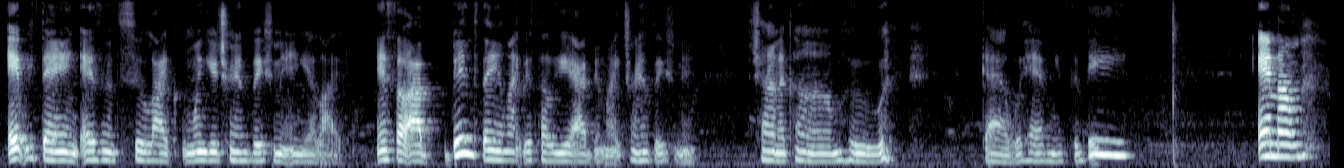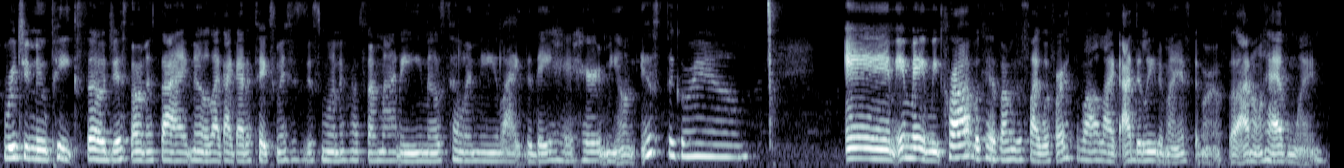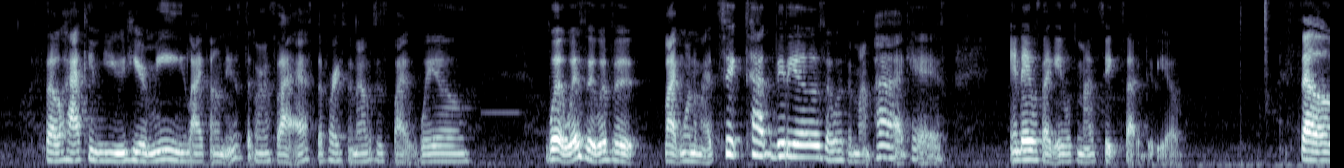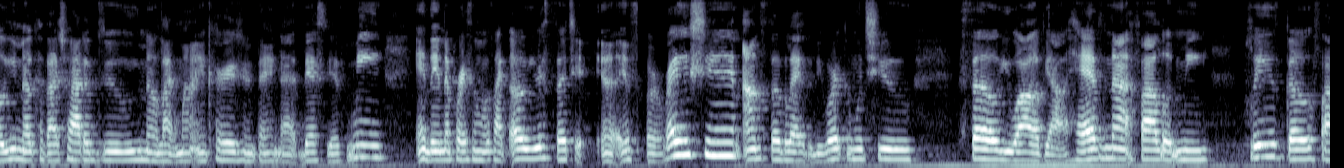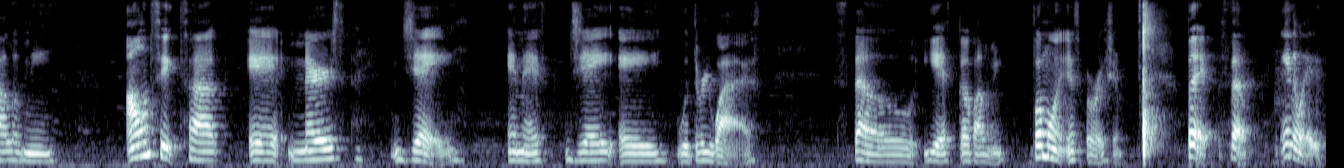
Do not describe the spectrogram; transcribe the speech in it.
everything as into like when you're transitioning in your life. And so I've been saying like this whole year I've been like transitioning, trying to come who God would have me to be. And I'm reaching new peaks. So just on a side note, like I got a text message this morning from somebody, you know, telling me like that they had heard me on Instagram and it made me cry because I'm just like, well, first of all, like I deleted my Instagram, so I don't have one. So how can you hear me like on Instagram? So I asked the person, I was just like, well, what was it? Was it like one of my TikTok videos or was it my podcast? And they was like, it was my TikTok video. So, you know, because I try to do, you know, like my encouraging thing, I, that's just me. And then the person was like, oh, you're such an inspiration. I'm so glad to be working with you. So, you all, if y'all have not followed me, please go follow me on TikTok at Nurse J, and that's J A with three Y's. So, yes, go follow me for more inspiration. But, so, anyways,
